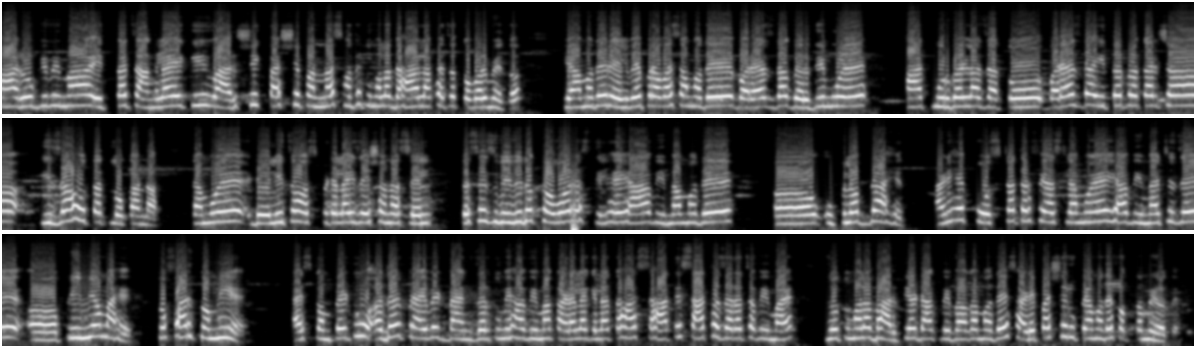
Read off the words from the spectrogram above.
हा आरोग्य विमा इतका चांगला आहे की वार्षिक पाचशे पन्नासमध्ये तुम्हाला दहा लाखाचं कव्हर मिळतं. यामध्ये रेल्वे प्रवासामध्ये बऱ्याचदा गर्दीमुळे हात मुरगळला जातो. बऱ्याचदा इतर प्रकारच्या इजा होतात लोकांना. त्यामुळे डेलीचं हॉस्पिटलायझेशन असेल तसेच विविध कव्हर असतील हे ह्या विम्यामध्ये उपलब्ध आहेत. आणि हे पोस्टातर्फे असल्यामुळे ह्या विम्याचे जे प्रीमियम आहे तो फार कमी आहे. As compare to other private bank जर तुम्ही हा विमा काढायला गेला तर हा सहा ते सात हजाराचा विमा आहे जो तुम्हाला भारतीय डाक विभागामध्ये साडेपाचशे रुपयामध्ये फक्त मिळत आहे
